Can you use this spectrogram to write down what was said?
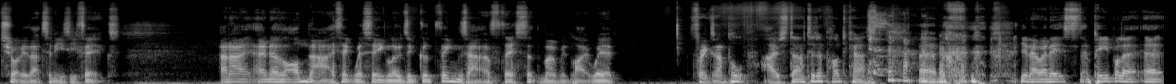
surely that's an easy fix. And I, I know on that, I think we're seeing loads of good things out of this at the moment. Like we're for example, I've started a podcast. um, you know, and it's people are uh,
